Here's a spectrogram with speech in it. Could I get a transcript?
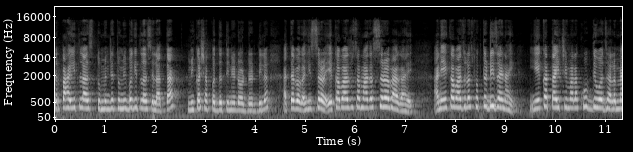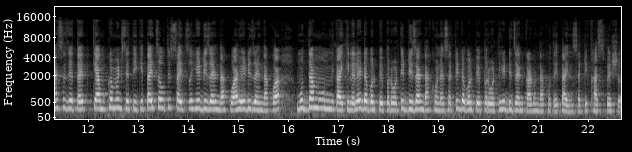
तर पाहितला असतो म्हणजे तुम्ही बघितलं असेल आता मी कशा पद्धतीने डॉट डॉट दिलं. आता बघा ही सरळ एका बाजूचा माझा सरळ भाग आहे. आणि एका बाजूलाच फक्त डिझाईन आहे. एका ताईची मला खूप दिवस झालं मेसेज येत आहेत. कॅम कमेंट्स येते की ताई चौतीस साईजचं हे डिझाईन दाखवा हे डिझाईन दाखवा. मुद्दाम म्हणून मी काय केलेलं आहे डबल पेपरवरती डिझाईन दाखवण्यासाठी डबल पेपरवरती ही डिझाईन काढून दाखवते ताईंसाठी खास स्पेशल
